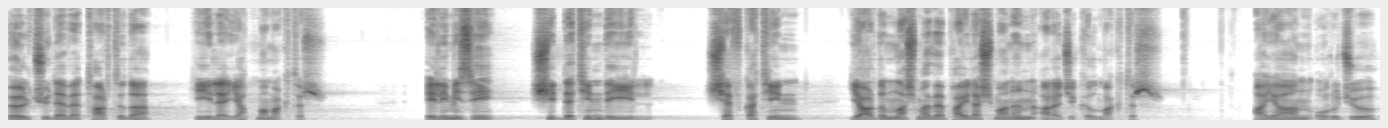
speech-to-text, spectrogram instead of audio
Ölçüde ve tartıda hile yapmamaktır. Elimizi şiddetin değil, şefkatin, yardımlaşma ve paylaşmanın aracı kılmaktır. Ayağın orucu,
